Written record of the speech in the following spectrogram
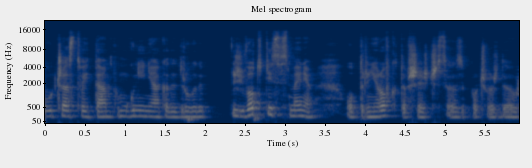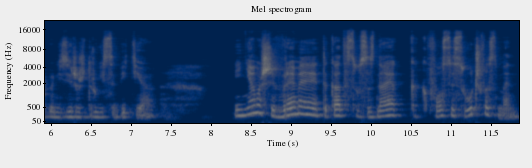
участвай там, помогни някъде другаде живота ти се сменя. От тренировката в 6 часа започваш да организираш други събития. И нямаше време така да се осъзная какво се случва с мен.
